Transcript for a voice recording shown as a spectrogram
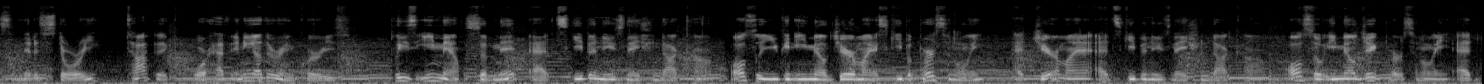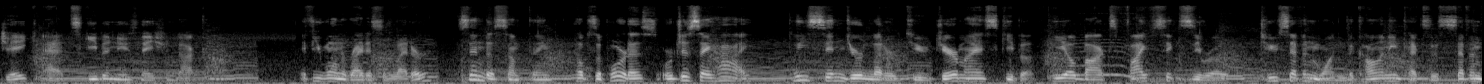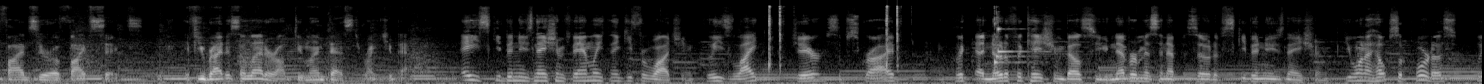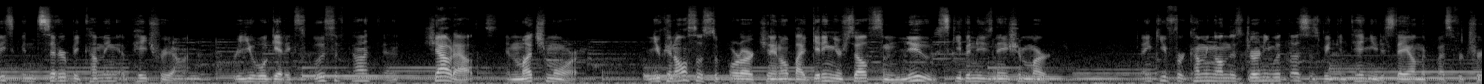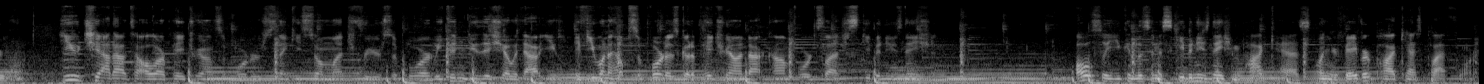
submit a story, topic, or have any other inquiries, please email submit at skibanewsnation.com. Also, you can email Jeremiah Skiba personally at jeremiah at skibanewsnation.com. Also, email Jake personally at jake at skibanewsnation.com. If you want to write us a letter, send us something, help support us, or just say hi, please send your letter to Jeremiah Skiba, P.O. Box 560-271, The Colony, Texas 75056. If you write us a letter, I'll do my best to write you back. Hey, Skiba News Nation family, thank you for watching. Please like, share, subscribe, and click that notification bell so you never miss an episode of Skiba News Nation. If you want to help support us, please consider becoming a Patreon, where you will get exclusive content, shoutouts, and much more. You can also support our channel by getting yourself some new Skiba News Nation merch. Thank you for coming on this journey with us as we continue to stay on the quest for truth. Huge shout out to all our Patreon supporters. Thank you so much for your support. We couldn't do this show without you. If you want to help support us, go to patreon.com forward slash Skiba News Nation. Also, you can listen to Skiba News Nation podcast on your favorite podcast platform.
